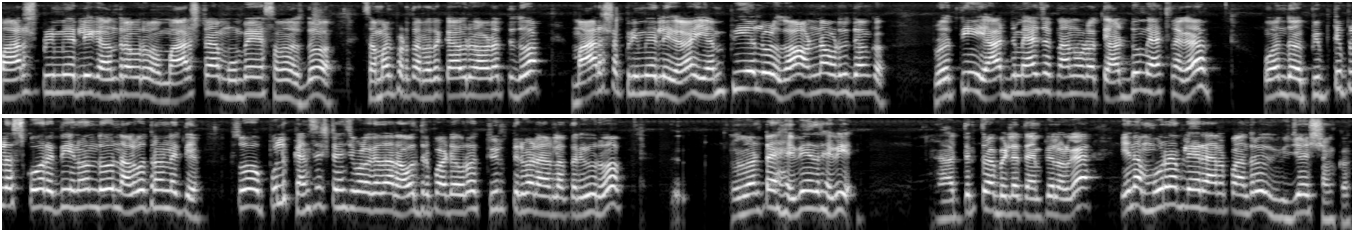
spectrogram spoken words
ಮಹಾರಾಷ್ಟ್ರ ಪ್ರೀಮಿಯರ್ ಲೀಗ್ ಅಂದ್ರೆ ಅವರು ಮಹಾರಾಷ್ಟ್ರ ಮುಂಬೈ ಸಮ ಸಂಬಂಧಪಡ್ತಾರೆ ಅದಕ್ಕೆ ಅವರು ಆಡತ್ತಿದ್ದು. Maharashtra premier league M P L ಒಳಗ ಅಣ್ಣ ಹೊಡೆದಿದ್ದೆ ಅಂಕ ಪ್ರತಿ ಎರಡು ಮ್ಯಾಚ್ ನಾನು ನೋಡತ್ತೆ. ಎರಡು ಮ್ಯಾಚ್ನಾಗ ಒಂದು ಫಿಫ್ಟಿ ಪ್ಲಸ್ ಸ್ಕೋರ್ ಐತಿ, ಇನ್ನೊಂದು ನಲ್ವತ್ತು ರನ್ ಐತಿ. ಸೊ ಫುಲ್ ಕನ್ಸಿಸ್ಟೆನ್ಸಿ ಒಳಗದ ರಾಹುಲ್ ತ್ರಿಪಾಠಿ ಅವರು. ತಿರ್ತ್ ತಿರ್ಬೇಡ ಆಡ್ಲತ್ತಾರ ಇವರು. ಇವಂಟ ಹೆವಿ ಅಂದ್ರೆ ಹೆವಿ ತಿರ್ತಿರ ಬಿಡ್ಲತ್ತ ಎಂ ಪಿ ಎಲ್ ಒಳಗೆ. ಇನ್ನು ಮೂರನೇ ಪ್ಲೇಯರ್ ಯಾರಪ್ಪ ಅಂದ್ರೆ ವಿಜಯ್ ಶಂಕರ್.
